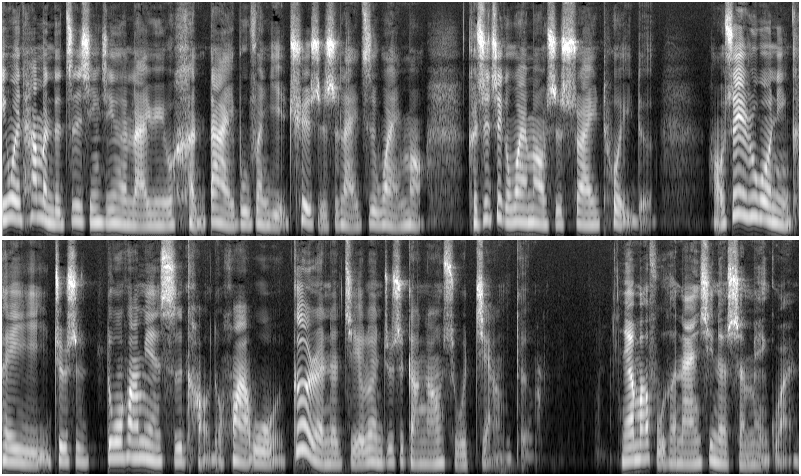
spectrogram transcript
因为他们的自信心的来源有很大一部分也确实是来自外貌，可是这个外貌是衰退的。好，所以如果你可以就是多方面思考的话，我个人的结论就是刚刚所讲的，你要不要符合男性的审美观？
